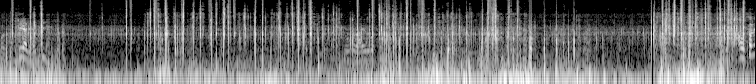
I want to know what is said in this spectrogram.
बघ, हत्ती आली हत्ती बघ, राहिलं बघ. म्हणजे पावसाने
